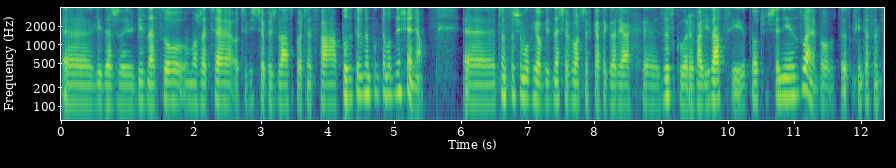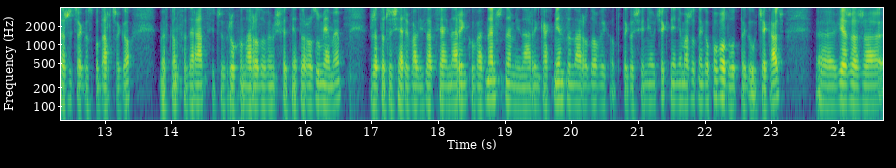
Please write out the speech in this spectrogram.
e, liderzy biznesu, możecie oczywiście być dla społeczeństwa pozytywnym punktem odniesienia. E, Często się mówi o biznesie wyłącznie w kategoriach e, zysku, rywalizacji. To oczywiście nie jest złe, bo to jest kwintesencja życia gospodarczego. My w Konfederacji czy w Ruchu Narodowym świetnie to rozumiemy, że toczy się rywalizacja i na rynku wewnętrznym, i na rynkach międzynarodowych. Od tego się nie ucieknie, nie ma żadnego powodu od tego uciekać. E, Wierzę, że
